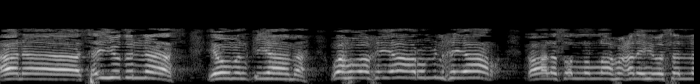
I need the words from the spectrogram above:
أنا سيد الناس يوم القيامة وهو خيار من خيار. قال صلى الله عليه وسلم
